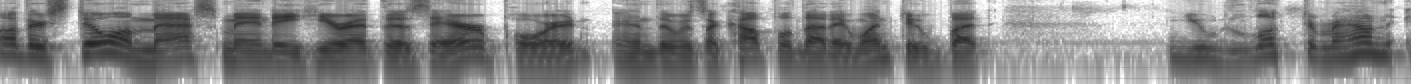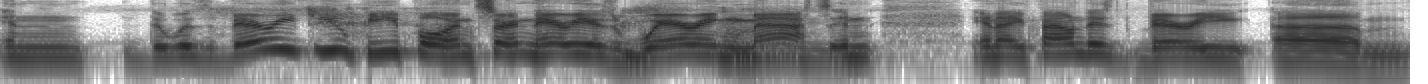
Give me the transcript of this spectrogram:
oh, there's still a mask mandate here at this airport, and there was a couple that I went to, but you looked around and there was very few people in certain areas wearing masks, and and I found it very um,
